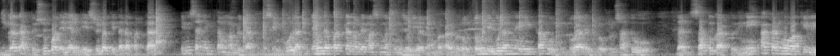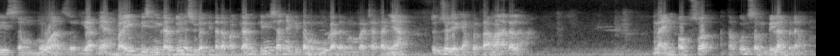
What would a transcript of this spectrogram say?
jika kartu support energi sudah kita dapatkan, ini saatnya kita mengambil kartu kesimpulan yang didapatkan oleh masing-masing zodiak yang bakal beruntung di bulan Mei tahun 2021. Dan satu kartu ini akan mewakili semua zodiaknya. Baik, di sini kartunya sudah kita dapatkan, kini saatnya kita membuka dan membacakannya. Untuk zodiak yang pertama adalah Nine of Swords ataupun 9 pedang.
